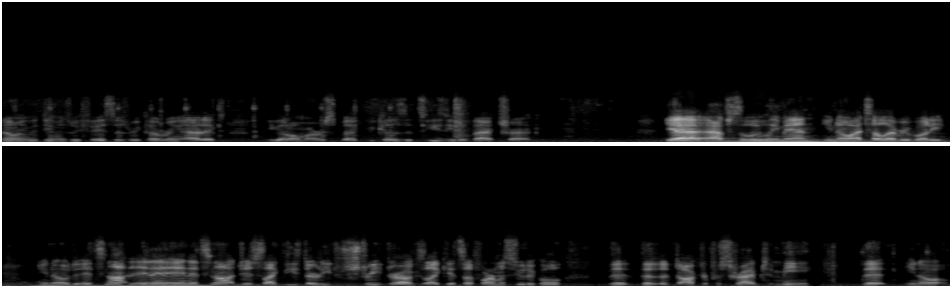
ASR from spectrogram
Knowing the demons we face as recovering addicts, you got all my respect because it's easy to backtrack. Yeah, absolutely, man. You know, I tell everybody, you know, it's not, and, and it's not just like these dirty street drugs. Like it's a pharmaceutical that that a doctor prescribed to me. That you know,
